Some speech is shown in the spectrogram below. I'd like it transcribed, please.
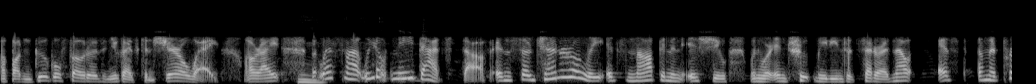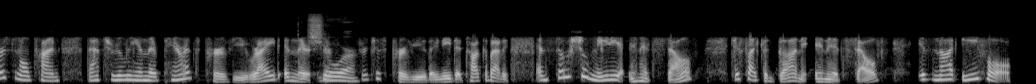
up on Google Photos, and you guys can share away. All right, mm. but let's not. We don't need that that stuff. And so generally it's not been an issue when we're in troop meetings, et cetera. Now, as on their personal time, that's really in their parents' purview, right? In their, sure. their church's purview. They need to talk about it. And social media in itself, just like a gun in itself, is not evil.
